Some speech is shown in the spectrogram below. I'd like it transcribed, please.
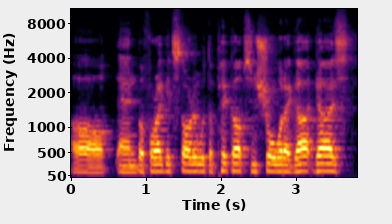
Uh, and before I get started with the pickups and show what I got, guys,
